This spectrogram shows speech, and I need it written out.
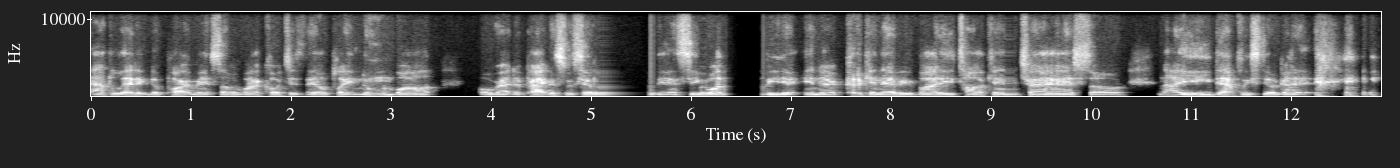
uh, athletic department. Some of our coaches they'll play noon ball over at the practice facility and see what be there in there cooking everybody, talking trash. So nah, he, he definitely still got it.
